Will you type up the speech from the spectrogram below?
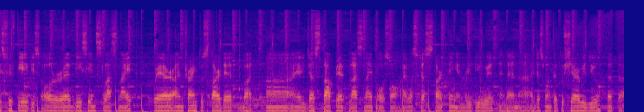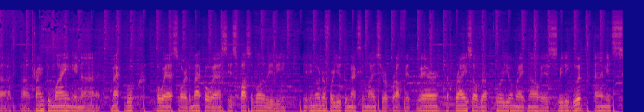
this 58 is already since last night where I'm trying to start it but uh, I just stopped it last night also. I was just starting and review it and then uh, I just wanted to share with you that uh, uh trying to mine in a MacBook OS or the Mac OS is possible really in order for you to maximize your profit where the price of Raptoreum right now is really good and it's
